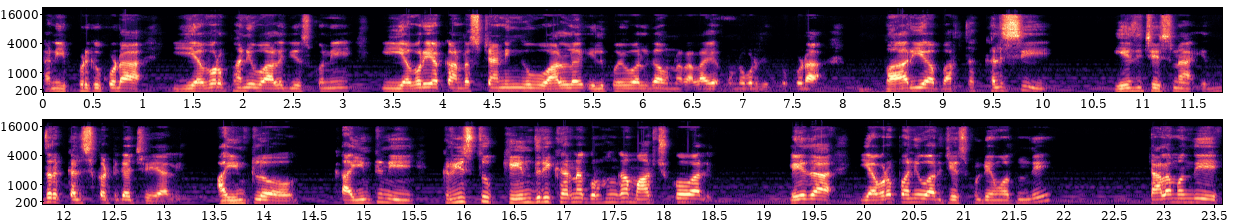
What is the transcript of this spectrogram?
కానీ ఇప్పటికి కూడా ఎవరి పని వాళ్ళు చేసుకొని ఎవరి యొక్క అండర్స్టాండింగ్ వాళ్ళు వెళ్ళిపోయే వాళ్ళుగా ఉన్నారు. అలా ఉండకూడదు. ఇప్పుడు కూడా భార్య భర్త కలిసి ఏది చేసినా ఇద్దరు కలిసికట్టుగా చేయాలి. ఆ ఇంట్లో ఆ ఇంటిని క్రీస్తు కేంద్రీకరణ గృహంగా మార్చుకోవాలి. లేదా ఎవరి పని వారు చేసుకుంటే ఏమవుతుంది? చాలామంది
